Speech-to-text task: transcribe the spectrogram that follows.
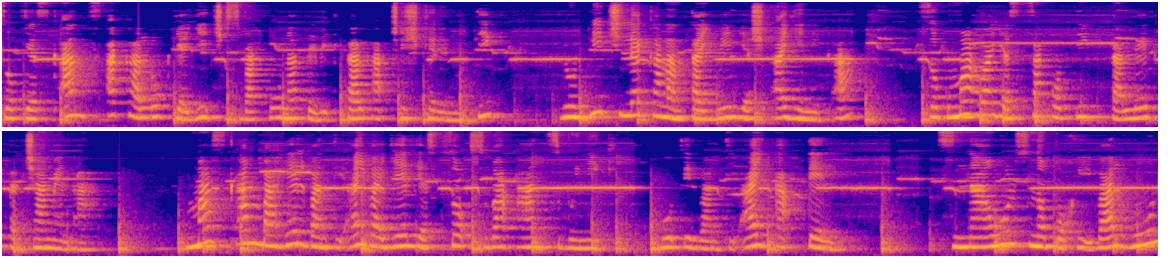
sokyasq'an tz'akaluk yayich svakuna teb'iktal ach'ix keremitik, yun ich lekanantaywil yax'ay yinik'aj, sokmawa yastzaqotik talek tachamelaj. Mas k'an bajel banti'ay bayel yastz'oqswa antz winik, but'il banti'ay aqtel. Snaul snopojibal jun,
